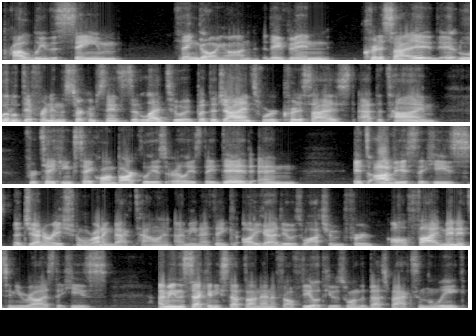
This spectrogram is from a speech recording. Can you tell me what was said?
probably the same thing going on. They've been criticized, a little different in the circumstances that led to it, but the Giants were criticized at the time for taking Saquon Barkley as early as they did. And it's obvious that he's a generational running back talent. I mean, I think all you got to do is watch him for all five minutes and you realize that he's, I mean, the second he stepped on NFL field, he was one of the best backs in the league.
